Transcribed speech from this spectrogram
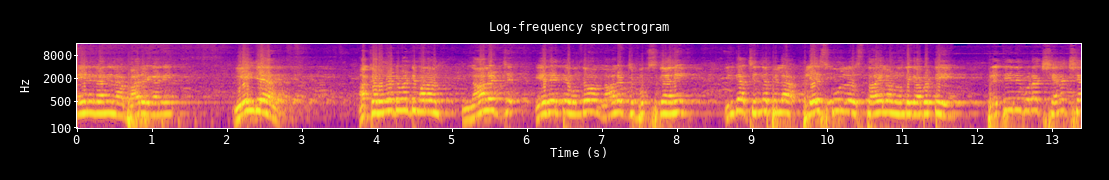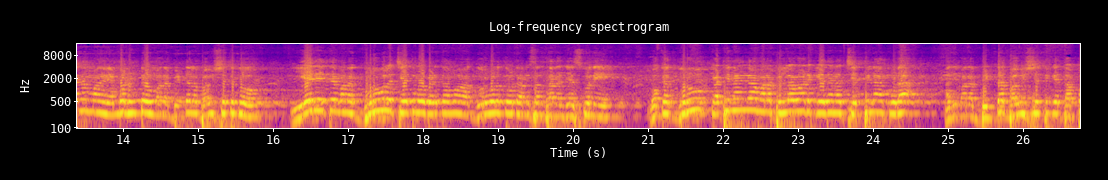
నేను కానీ నా భార్య కానీ ఏం చేయాలి? అక్కడ ఉన్నటువంటి మనం నాలెడ్జ్ ఏదైతే ఉందో నాలెడ్జ్ బుక్స్ కానీ ఇంకా చిన్నపిల్ల ప్లే స్కూల్ స్థాయిలో ఉంది కాబట్టి ప్రతిదీ కూడా క్షణ క్షణం మనం ఎంబడుంటూ మన బిడ్డల భవిష్యత్తుకు ఏదైతే మన గురువుల చేతిలో పెడతామో ఆ గురువులతో అనుసంధానం చేసుకొని ఒక గురువు కఠినంగా మన పిల్లవాడికి ఏదైనా చెప్పినా కూడా అది మన బిడ్డ భవిష్యత్తుకే తప్ప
